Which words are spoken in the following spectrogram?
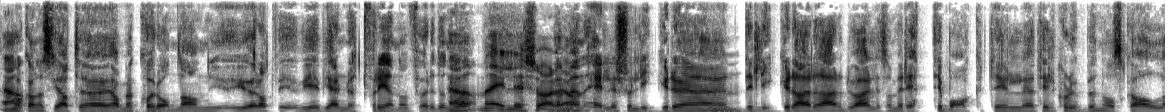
Ja. Nå kan du si at ja, men koronaen gjør at vi, vi, er nødt for å gjennomføre det nå. ja, Men ellers så er det Men, ja. men ellers så ligger det, det ligger der, der. Du er liksom rett tilbake til, til klubben og skal,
